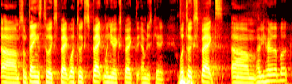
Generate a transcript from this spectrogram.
um, some things to expect. What to expect when you're expecting. I'm just kidding. What to expect. Um, have you heard of the book?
